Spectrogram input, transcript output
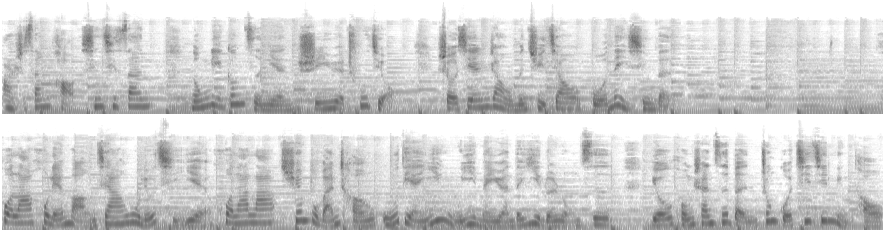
二十三号，星期三，农历庚子年十一月初九。首先，让我们聚焦国内新闻。货拉互联网加物流企业货拉拉宣布完成五点一五亿美元的一轮融资，由红杉资本中国基金领投。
